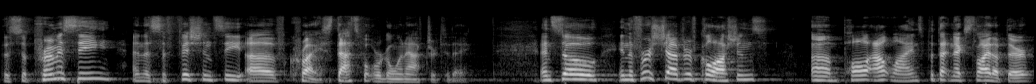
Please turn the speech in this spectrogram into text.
the supremacy and the sufficiency of Christ. That's what we're going after today. And so, in the first chapter of Colossians, um, Paul outlines, put that next slide up there,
